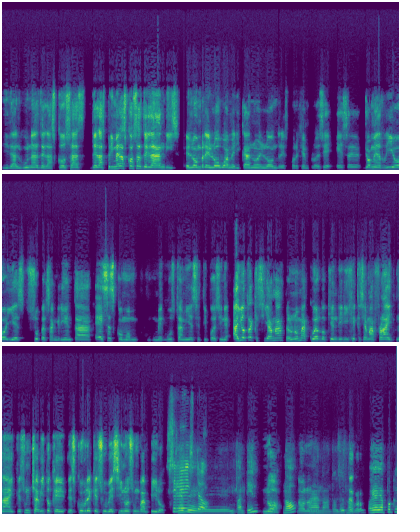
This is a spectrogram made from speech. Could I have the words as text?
y de algunas de las cosas, de las primeras cosas de Landis, El hombre lobo americano en Londres, por ejemplo. Ese, ese yo me río y es súper sangrienta. Ese es como me gusta a mí ese tipo de cine. Hay otra que se llama, pero no me acuerdo quién dirige, que se llama Fright Night, que es un chavito que descubre que su vecino es un vampiro. Sí, lo he ¿Es visto. infantil? No, ¿No? No, no, ah, no. no, entonces ¿Es de no. terror? Oye, ¿y a poco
